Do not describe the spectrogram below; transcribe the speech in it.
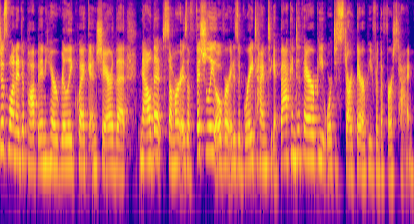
Just wanted to pop in here really quick and share that now that summer is officially over, it is a great time to get back into therapy or to start therapy for the first time.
